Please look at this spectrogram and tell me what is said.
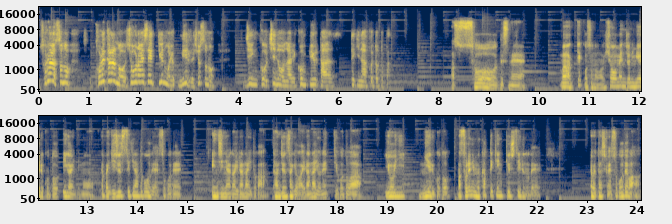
それはその、これからの将来性っていうのもよく見えるでしょ？その、人工知能なりコンピューター的なこととか。あそうですね。まあ結構その表面上に見えること以外にも、やっぱり技術的なところでそこでエンジニアがいらないとか、単純作業がいらないよねっていうことは、容易に見えること、まあそれに向かって研究しているので、やっぱり確かにそこでは、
